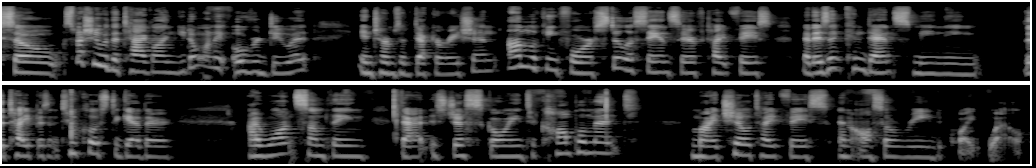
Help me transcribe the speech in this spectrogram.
so especially with a tagline, you don't want to overdo it in terms of decoration. I'm looking for still a sans serif typeface that isn't condensed, meaning the type isn't too close together. I want something that is just going to complement my chill typeface and also read quite well.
